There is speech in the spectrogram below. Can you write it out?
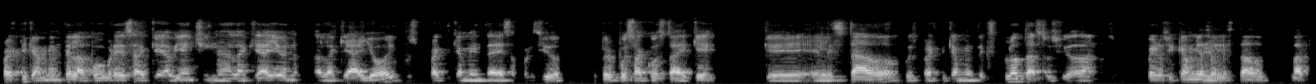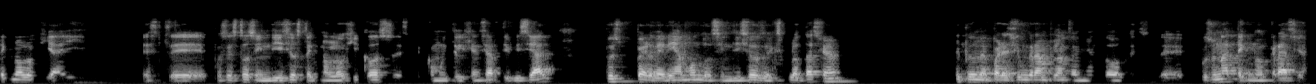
prácticamente la pobreza que había en China, a la que hay, a la que hay hoy, pues prácticamente ha desaparecido. Pero pues a costa de qué? Que el Estado pues prácticamente explota a sus ciudadanos. Pero si cambias el Estado, la tecnología y este, pues estos indicios tecnológicos este, como inteligencia artificial, pues perderíamos los indicios de explotación. Y pues me parece un gran planteamiento, este, pues una tecnocracia,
